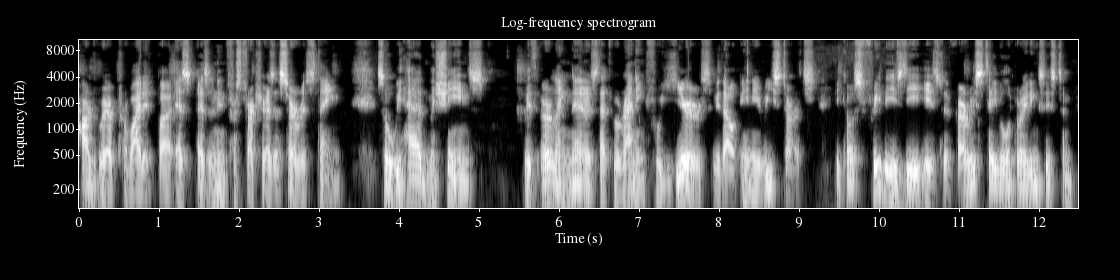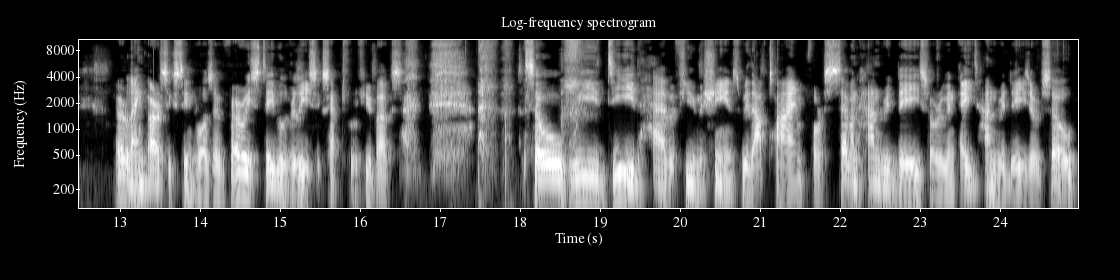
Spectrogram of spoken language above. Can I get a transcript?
hardware provided by as, as an infrastructure as a service thing. So we had machines with Erlang nodes that were running for years without any restarts because FreeBSD is a very stable operating system. Erlang R16 was a very stable release except for a few bugs. so we did have a few machines with uptime for 700 days or even 800 days or so.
